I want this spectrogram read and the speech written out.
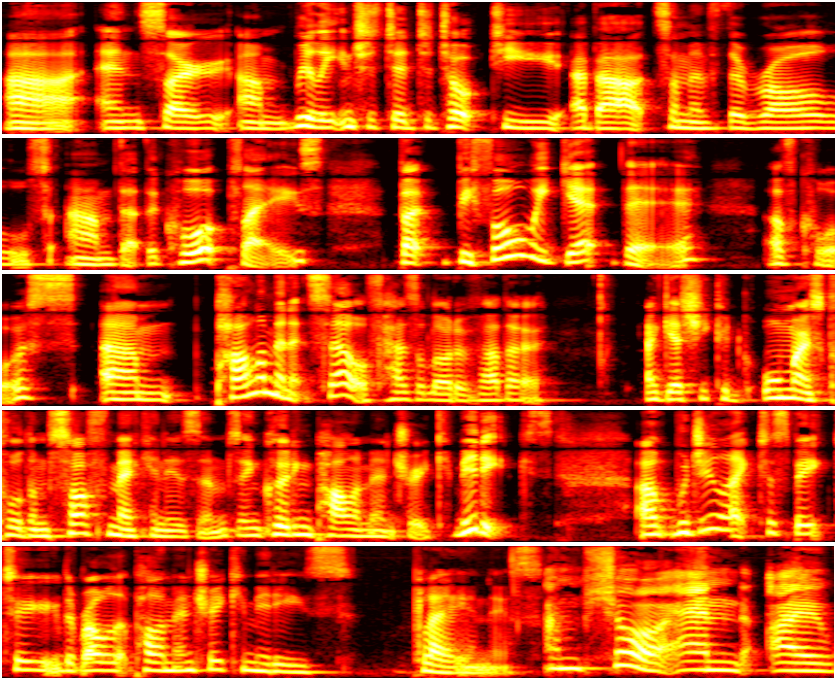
Uh, and so, I'm um, really interested to talk to you about some of the roles um, that the court plays, But before we get there, of course, um, Parliament itself has a lot of other, I guess you could almost call them soft mechanisms, including parliamentary committees. Uh, would you like to speak to the role that parliamentary committees play in this? I'm sure, and I.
